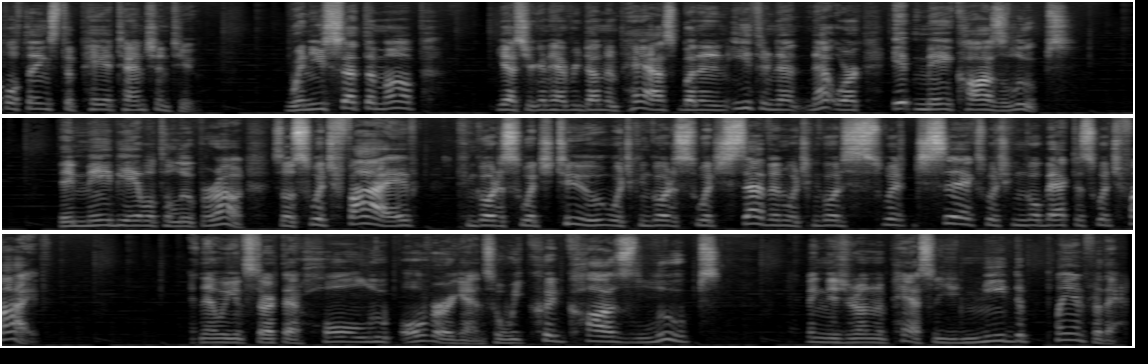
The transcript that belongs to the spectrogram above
couple things to pay attention to. When you set them up, yes, you're going to have redundant paths, but in an Ethernet network, it may cause loops. They may be able to loop around. So switch 5 can go to switch 2, which can go to switch 7, which can go to switch 6, which can go back to switch 5. And then we can start that whole loop over again. So we could cause loops having these redundant paths. So you need to plan for that.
